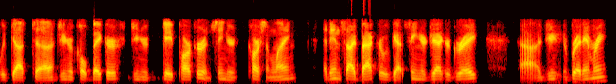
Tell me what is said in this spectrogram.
We've got uh, junior Colt Baker, junior Gabe Parker, and senior Carson Lang. At inside backer, we've got senior Jagger Gray, uh, junior Brett Emery.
